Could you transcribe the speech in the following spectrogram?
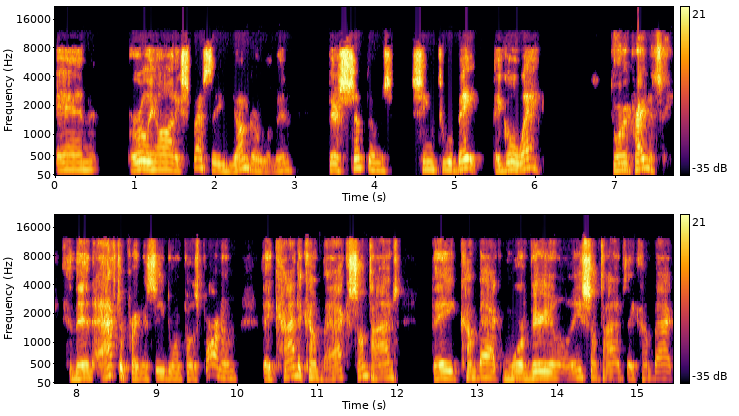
And early on, especially younger women, their symptoms seem to abate. They go away during pregnancy. And then after pregnancy, during postpartum, they kind of come back. Sometimes they come back more virulently. Sometimes they come back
